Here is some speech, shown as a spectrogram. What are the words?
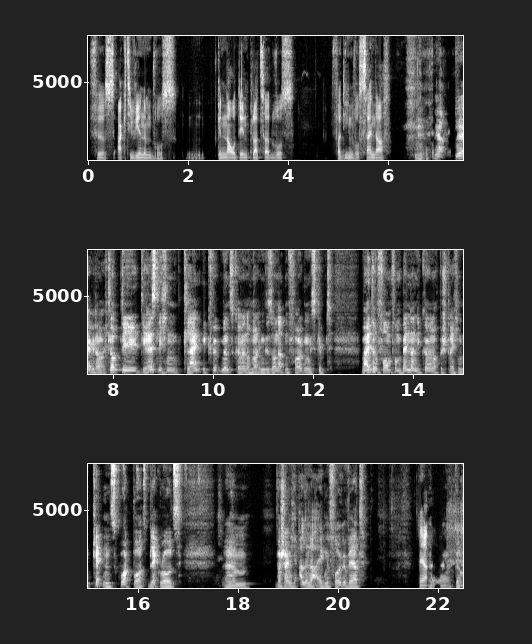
fürs Aktivieren nimmt, wo es genau den Platz hat, wo es verdient, wo es sein darf. Ja, ja, genau. Ich glaube, die, die restlichen kleinen Equipments können wir nochmal in gesonderten Folgen. Es gibt weitere Formen von Bändern, die können wir noch besprechen. Ketten, Squatboards, Black Rolls. Ähm, wahrscheinlich alle eine eigene Folge wert. Ja. Äh, genau.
